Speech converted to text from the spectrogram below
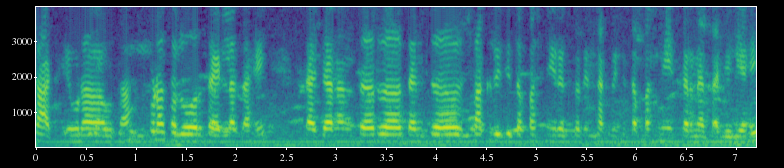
साठ एवढा होता. थोडासा लोअर साईडलाच आहे. त्याच्यानंतर त्यांचं साखरेची तपासणी रक्तातील साखरेची तपासणी करण्यात आलेली आहे.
